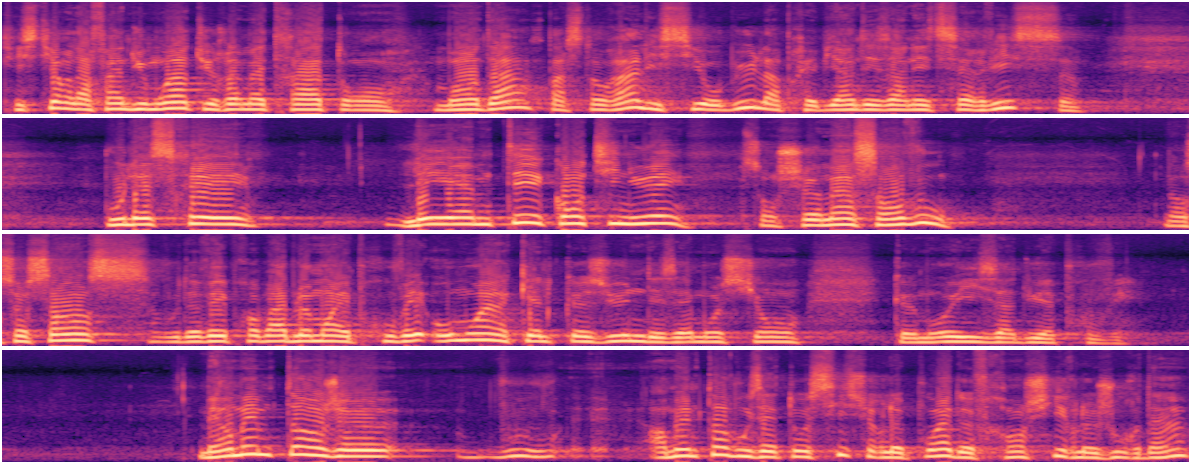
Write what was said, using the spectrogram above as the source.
Christian, à la fin du mois, tu remettras ton mandat pastoral ici au Bulle après bien des années de service. Vous laisserez l'EMT continuer son chemin sans vous. Dans ce sens, vous devez probablement éprouver au moins quelques-unes des émotions que Moïse a dû éprouver. Mais en même temps, vous, en même temps, vous êtes aussi sur le point de franchir le Jourdain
